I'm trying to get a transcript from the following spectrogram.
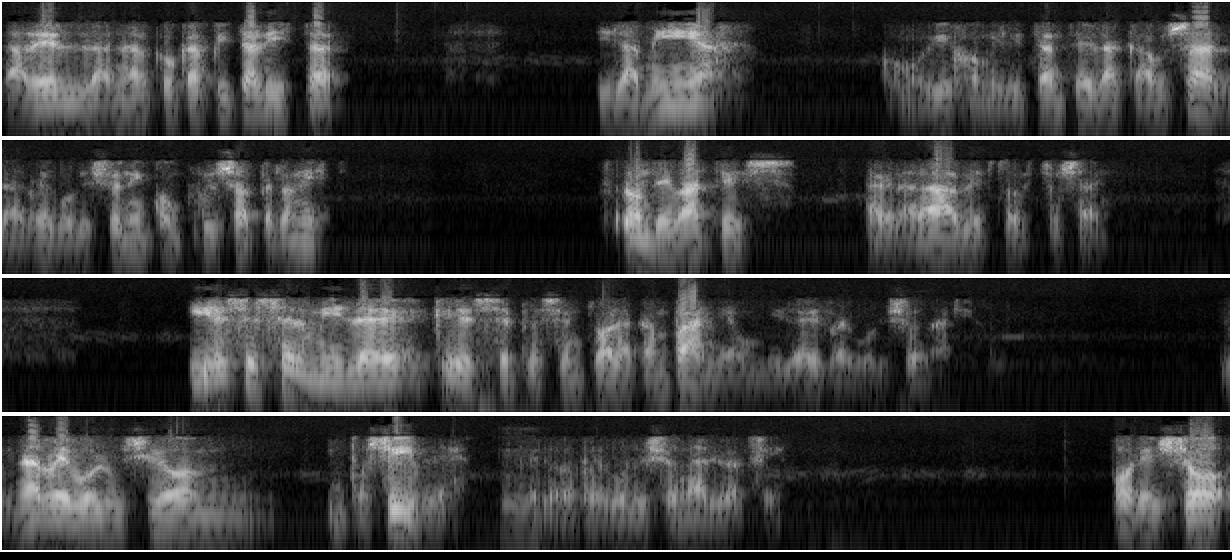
la de él, la narcocapitalista, y la mía, como viejo militante de la causa, la revolución inconclusa peronista. Fueron debates agradables todos estos años. Y ese es el Milei que se presentó a la campaña, un Milei revolucionario. Una revolución imposible, mm. pero revolucionario al fin. Por eso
